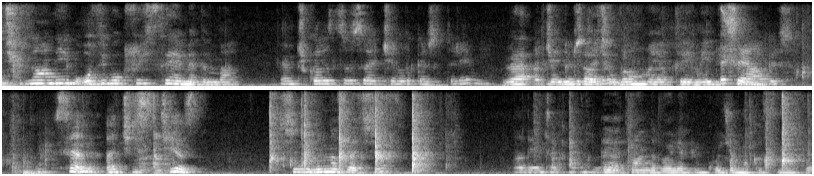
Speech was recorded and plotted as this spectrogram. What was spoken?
hiç güzel değil bu Ozibox'u hiç sevmedim ben. Yani çikolatası açıldı göstereyim mi? Ve Açık benimki de açıldı ama hayatta yemeyi düşünüyorum. göz. Sen aç istiyorsun. Şimdi bunu nasıl açacağız? Aa, benim takmam lazım. Evet ben de böyle yapayım koca makasımızla.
